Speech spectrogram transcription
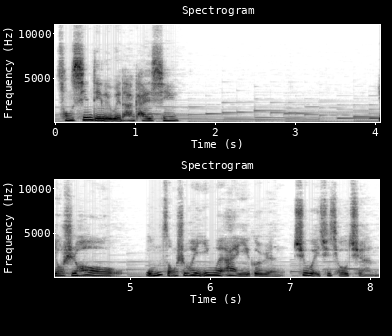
从心底里为他开心。有时候，我们总是会因为爱一个人去委曲求全。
